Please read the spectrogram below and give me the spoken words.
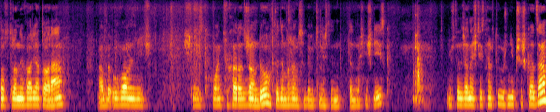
od strony wariatora, aby uwolnić ślizg łańcucha rozrządu. Wtedy możemy sobie wyciągnąć ten, ten właśnie ślizg. I wtedy żaden ślizg nam tu już nie przeszkadza.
